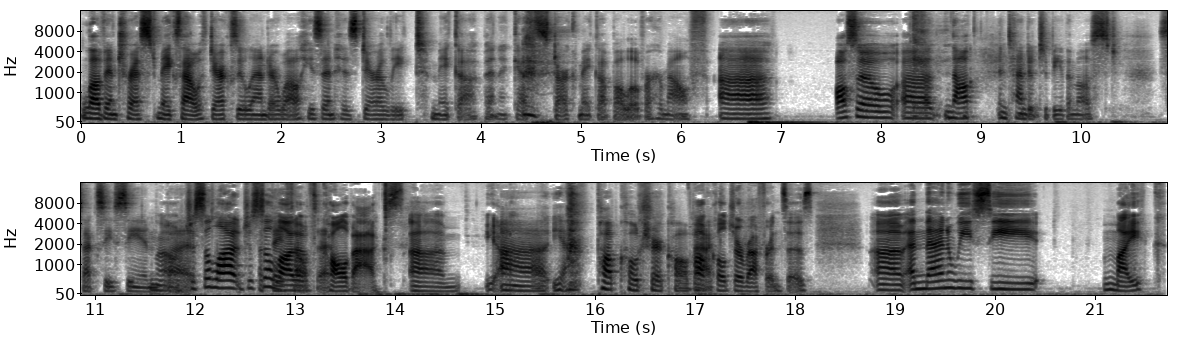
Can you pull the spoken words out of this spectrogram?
love interest makes out with Derek Zoolander while he's in his derelict makeup, and it gets dark makeup all over her mouth. Uh, also, uh, not intended to be the most sexy scene, No, but just a lot, just a lot of it. callbacks. Um, yeah, uh, yeah, pop culture callback. pop culture references. Um, and then we see Mike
